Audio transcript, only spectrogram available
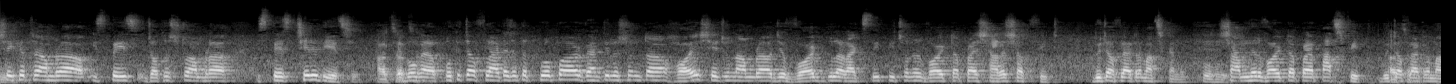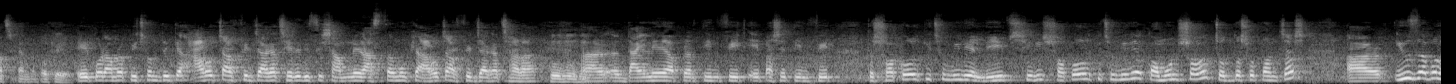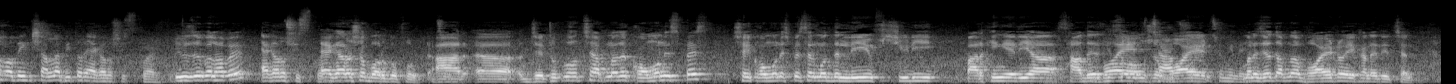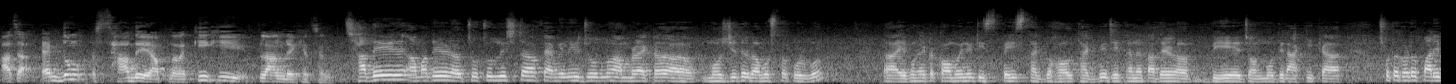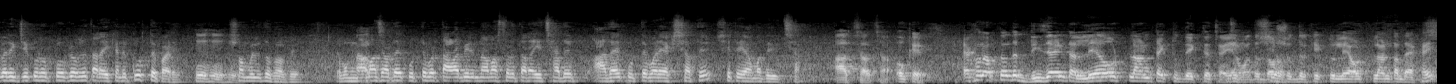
সেক্ষেত্রে আমরা স্পেস যথেষ্ট আমরা স্পেস ছেড়ে দিয়েছি। আচ্ছা, এবং প্রতিটা ফ্ল্যাটে যাতে প্রপার ভেন্টিলেশনটা হয় সেই জন্য আমরা যে ভয়েডগুলো রাখছি পিছনের ভয়েডটা প্রায় সাড়ে সাত ফিট দুইটা ফ্ল্যাটের মাঝখানে। সামনের ভয়েডটা প্রায় পাঁচ ফিট দুইটা আচ্ছা। ফ্ল্যাটের মাঝখানে. এরপর আমরা পিছন দিক আরও চার ফিট জায়গা ছেড়ে দিচ্ছি সামনে রাস্তার মুখে আরও চার ফিট জায়গা ছাড়া। আর ডাইনে আপনার তিন ফিট এই পাশে তিন ফিট তো সকল কিছু মিলিয়ে লিফট সিঁড়ি সকল কিছু মিলিয়ে কমন সহ চোদ্দশো পঞ্চাশ। আর ইউজেবল হবে ইনশাল্লাহ ভিতরে এগারোশো স্কোয়ার ইউজেবল হবে? এগারোশো স্কোয়ার এগারোশো বর্গ ফুট আর যেটুকু হচ্ছে আপনাদের কমন স্পেস সেই কমন স্পেসের মধ্যে লিফট সিঁড়ি পার্কিং এরিয়া ছাদের কিছু অংশ মিলে। মানে যেহেতু আপনার ভয়েডও এখানে দিচ্ছেন। আচ্ছা একদম ছাদে আপনারা কি কি প্ল্যান রেখেছেন? ছাদে আমাদের চৌচল্লিশটা ফ্যামিলির জন্য আমরা একটা মসজিদের ব্যবস্থা করব এবং একটা কমিউনিটি স্পেস থাকবে হল থাকবে যেখানে তাদের বিয়ে জন্মদিন আকিকা ছোটখাটো পারিবারিক যে কোনো প্রোগ্রাম তারা এখানে করতে পারে সম্মিলিতভাবে। এবং নামাজ আদায় করতে পারে তারাবির নামাজটা তারা এই ছাদে আদায় করতে পারে একসাথে সেটাই আমাদের ইচ্ছা। আচ্ছা আচ্ছা ওকে এখন আপনাদের ডিজাইনটা লেআউট প্ল্যানটা একটু দেখতে চাই আমাদের দর্শকদেরকে একটু লেআউট প্ল্যানটা দেখাই।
